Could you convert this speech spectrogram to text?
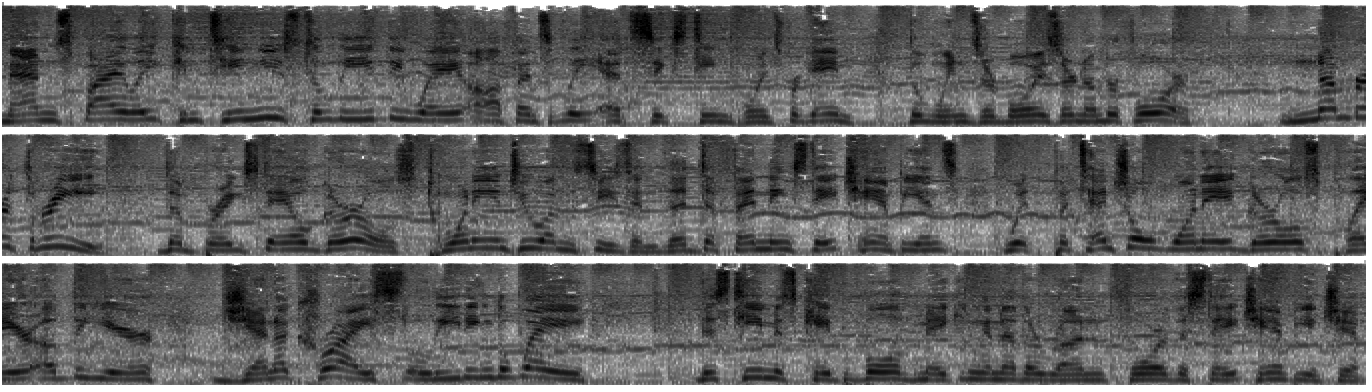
Madden Spiley continues to lead the way offensively at 16 points per game. The Windsor boys are number four. Number three, the Briggsdale girls, 20 and 2 on the season, the defending state champions with potential 1A girls player of the year, Jenna Christ leading the way. This team is capable of making another run for the state championship.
